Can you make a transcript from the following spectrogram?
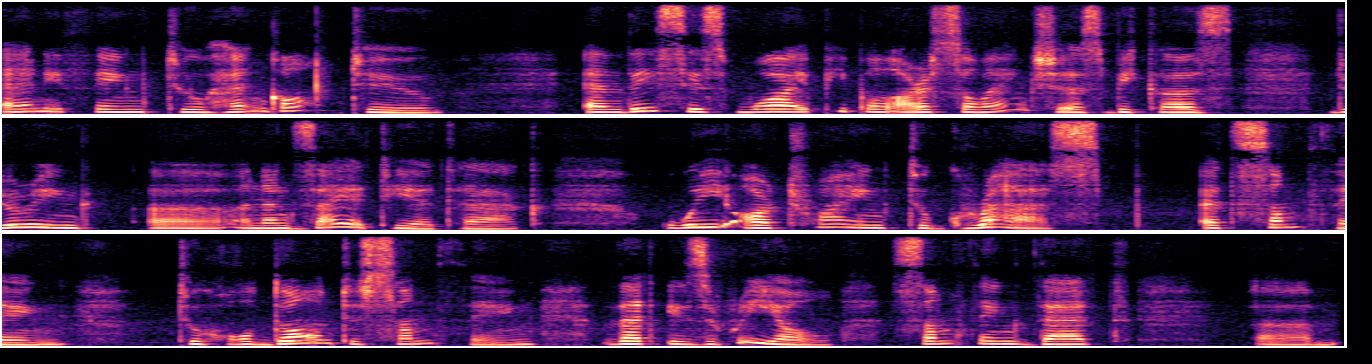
anything to hang on to. And this is why people are so anxious because during uh, an anxiety attack we are trying to grasp at something to hold on to something that is real, something that um,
